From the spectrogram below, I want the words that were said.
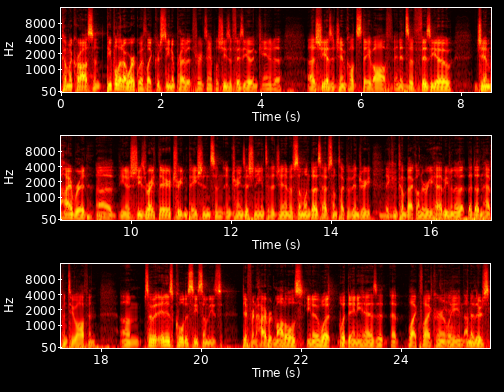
come across and people that I work with, like Christina Prevett, for example. She's a physio in Canada. Uh, she has a gym called Stave Off, and it's a mm. physio gym hybrid. Uh, mm-hmm. you know, she's right there treating patients and, and, transitioning into the gym. If someone does have some type of injury, mm-hmm. they can come back onto rehab, even though that, that doesn't happen too often. Um, so it is cool to see some of these different hybrid models. You know what what Danny has at, at Black Flag currently, yeah. and I know there's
